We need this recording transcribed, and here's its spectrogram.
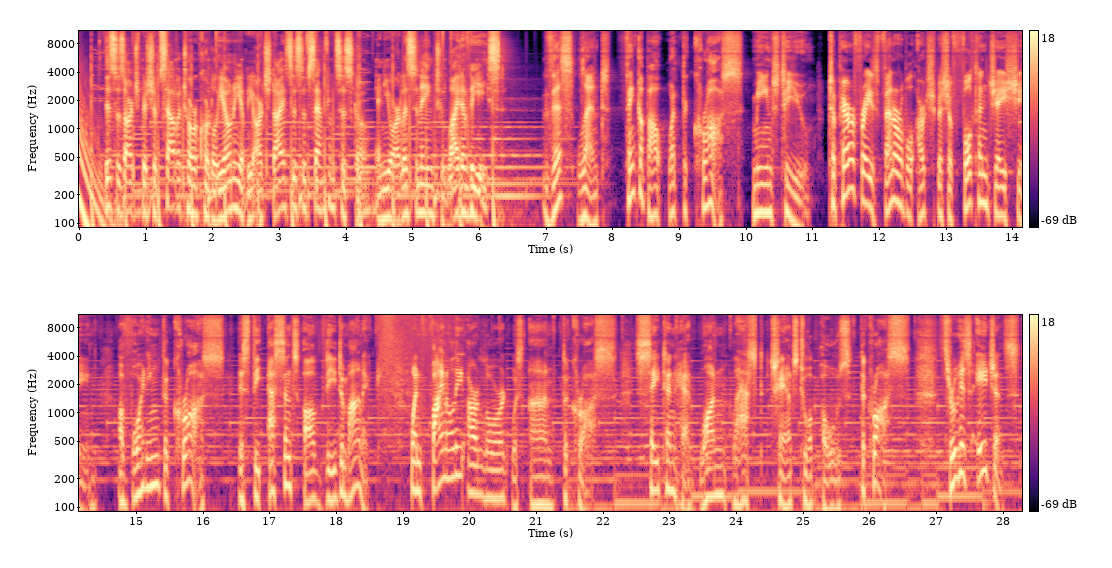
This is Archbishop Salvatore Cordileone of the Archdiocese of San Francisco, and you are listening to Light of the East. This Lent, think about what the cross means to you. To paraphrase Venerable Archbishop Fulton J. Sheen, avoiding the cross is the essence of the demonic. When finally our Lord was on the cross, Satan had one last chance to oppose the cross. Through his agents,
